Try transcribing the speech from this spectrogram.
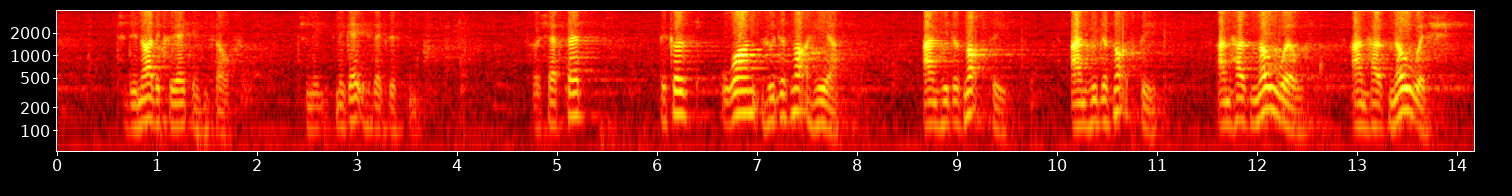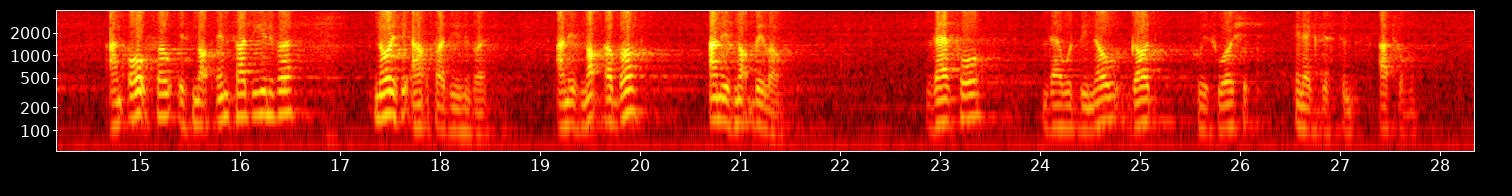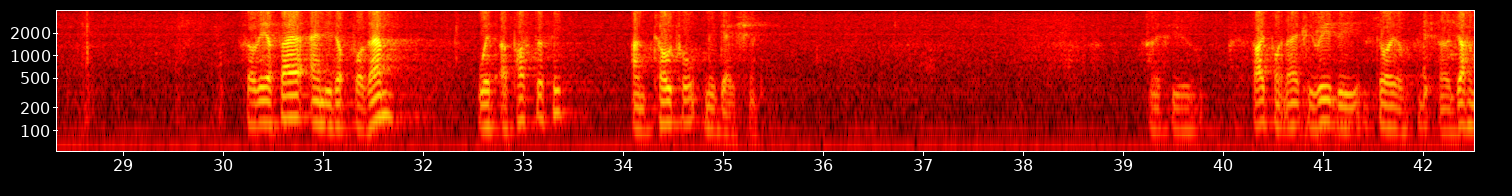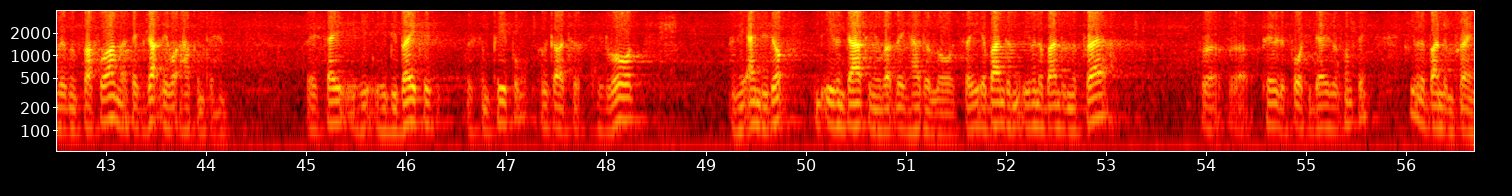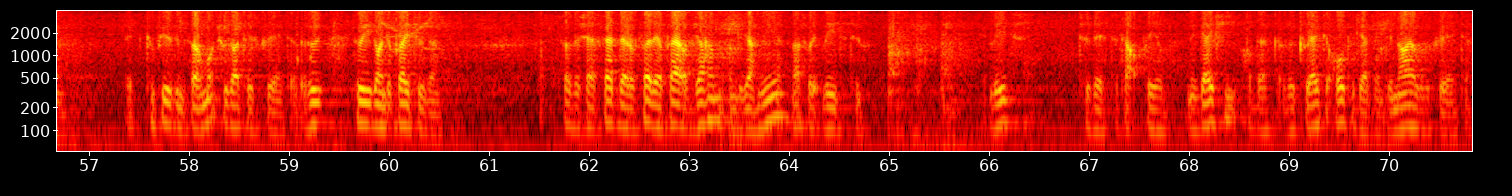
to deny the Creator Himself, to negate His existence. So the Sheikh said, because one who does not hear, and he does not see, and he does not speak, and has no will, and has no wish, and also is not inside the universe, nor is he outside the universe, and is not above, and is not below. Therefore, there would be no God who is worshipped in existence at all. So the affair ended up for them with apostasy and total negation. And if you, side point there, if you read the story of uh, Jaham ibn Safwan, that's exactly what happened to him. They say he, he debated with some people with regard to his Lord, and he ended up even doubting that they had a Lord. So he abandoned, even abandoned the prayer for a, for a period of 40 days or something. He even abandoned praying. It confused him so much with regard to his Creator. Who, who are you going to pray to then? So the Shaykh said, the affair of Jaham and the Jahmiyyah, that's what it leads to. It leads to this, to ta'til, negation of the, of the Creator altogether, denial of the Creator.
